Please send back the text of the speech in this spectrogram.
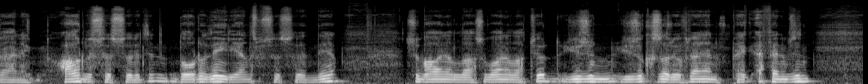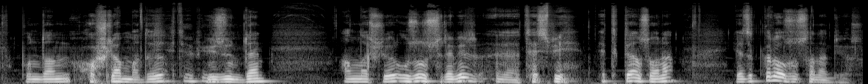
yani ağır bir söz söyledin. Doğru değil yanlış bir söz söyledin diye. Subhanallah, Subhanallah diyor. Yüzün yüzü kızarıyor falan. Yani pek Efendimizin bundan hoşlanmadığı Tabii. yüzünden anlaşılıyor. Uzun süre bir e, tesbih ettikten sonra yazıklar olsun sana diyor.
